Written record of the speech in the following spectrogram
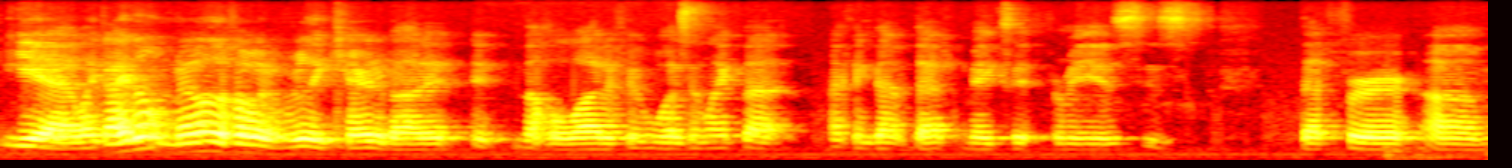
Yeah, like I don't know if I would have really cared about it, it the whole lot if it wasn't like that. I think that that makes it for me is is that fur. Um,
